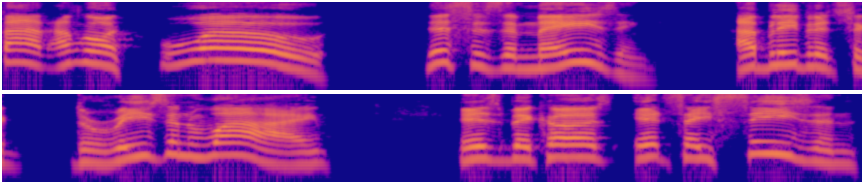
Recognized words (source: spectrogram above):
five, I'm going, whoa, this is amazing. I believe it's a, the reason why is because it's a season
